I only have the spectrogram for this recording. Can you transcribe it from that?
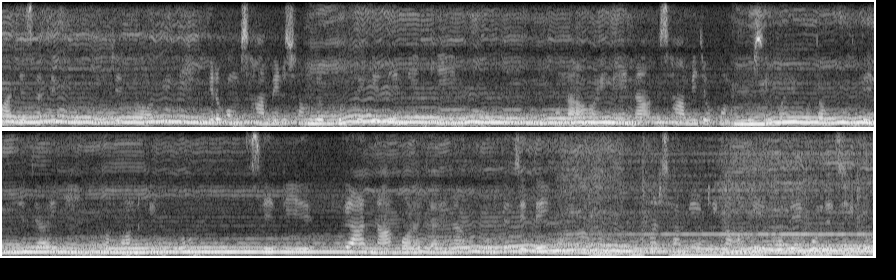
মাঝে সাঝে ঘুরতেও যেতে হবে। এরকম স্বামীর সঙ্গে ঘুরতে গেলে নেকি গুণা হয়নি না, স্বামী যখন খুশি হয়ে কোথাও যায় তখন কিন্তু সেটিকে আর না করা যায় না। ঘুরতে যেতেই হবে আমার স্বামীও ঠিক আমাকে এভাবেই বলেছিল।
